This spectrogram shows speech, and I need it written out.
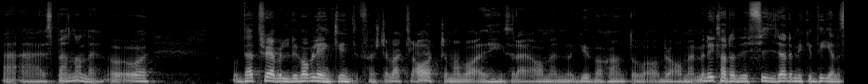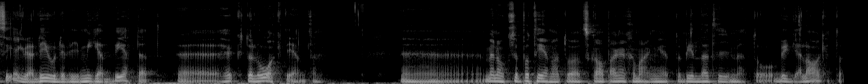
är spännande. Och, och och där tror jag väl, det var väl egentligen inte förrän det var klart som man var sådär, ja men gud vad skönt att vara bra. Men, men det är klart att vi firade mycket delsegrar, det gjorde vi medvetet. Eh, högt och lågt egentligen. Eh, men också på temat då att skapa engagemanget och bilda teamet och bygga laget. Då.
